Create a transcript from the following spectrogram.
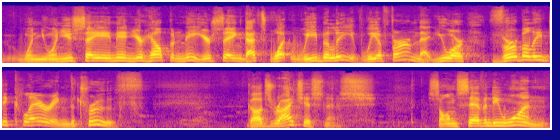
When you, when you say amen, you're helping me. You're saying that's what we believe. We affirm that. You are verbally declaring the truth. God's righteousness. Psalm 71,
